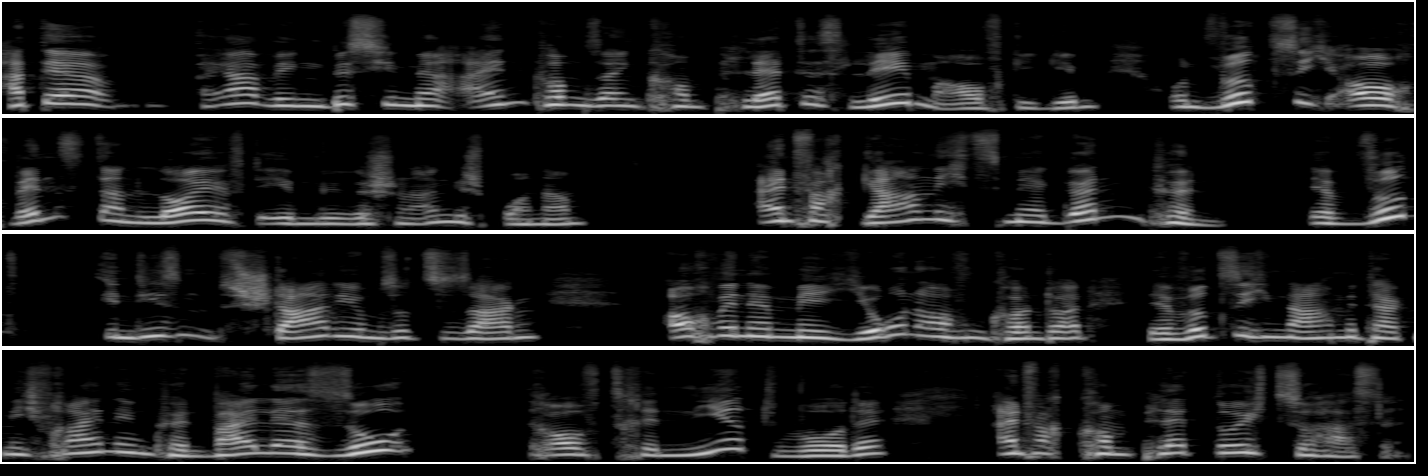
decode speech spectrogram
hat er ja wegen ein bisschen mehr Einkommen sein komplettes Leben aufgegeben und wird sich auch, wenn es dann läuft, eben wie wir schon angesprochen haben, einfach gar nichts mehr gönnen können. Der wird in diesem Stadium sozusagen, auch wenn er Millionen auf dem Konto hat, der wird sich einen Nachmittag nicht freinehmen können, weil er so drauf trainiert wurde, einfach komplett durchzuhasseln.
